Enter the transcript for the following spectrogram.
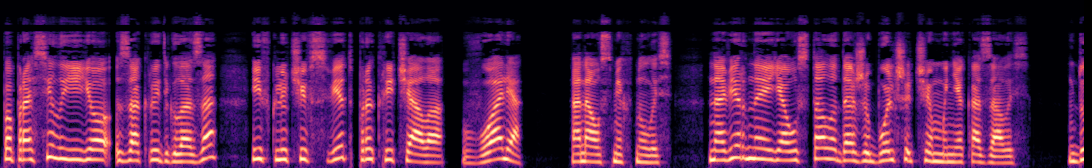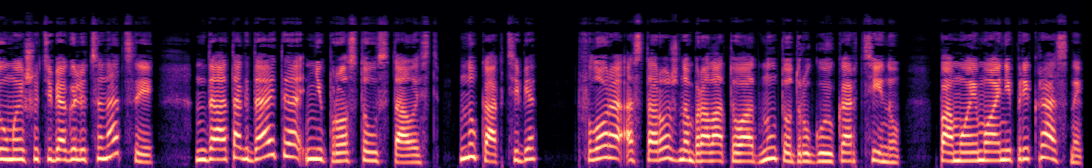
попросила ее закрыть глаза и, включив свет, прокричала «Вуаля!». Она усмехнулась. «Наверное, я устала даже больше, чем мне казалось». «Думаешь, у тебя галлюцинации?» «Да, тогда это не просто усталость. Ну как тебе?» Флора осторожно брала то одну, то другую картину. «По-моему, они прекрасны.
